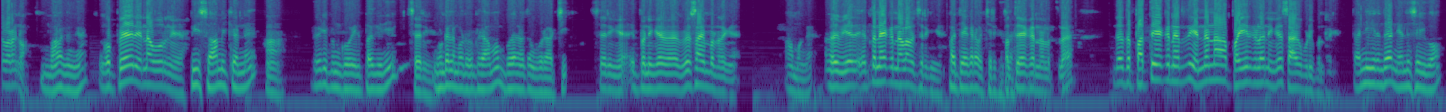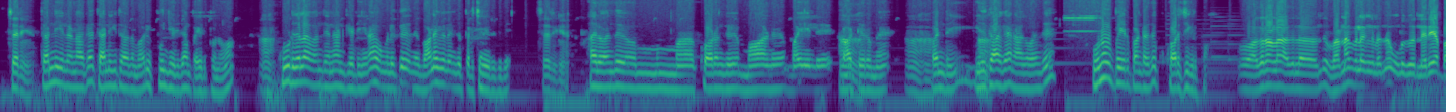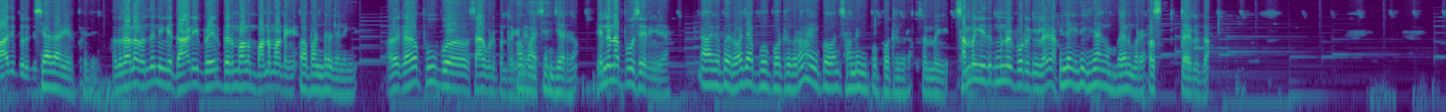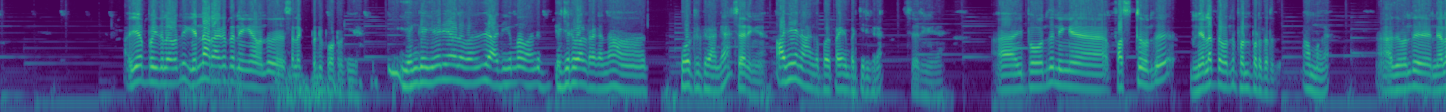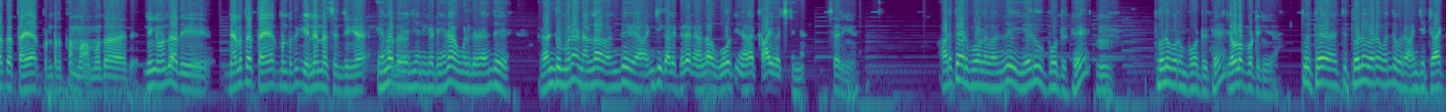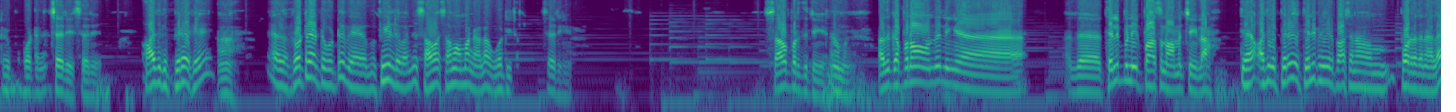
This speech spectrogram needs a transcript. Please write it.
வணக்கம். வணக்கங்க. உங்க பேர் என்ன ஊருங்க பி சாமிக்கண்ணு ஆ. வேடிப்பன் கோயில் பகுதி. சரிங்க. குண்டலமடூர் கிராமம் புதனத்தம் ஊராட்சி. சரிங்க. இப்போ நீங்க விவசாயம் பண்றீங்க. ஆமாங்க. அது எ- எத்தனை ஏக்கர் நிலம் வச்சிருக்கீங்க? பத்து ஏக்கரை வச்சிருக்கேன் சார். பத்து ஏக்கர் நிலத்துல. இந்த இந்த பத்து ஏக்கர் நிலத்துல என்னென்ன பயிர்களை நீங்க சாகுபடி பண்றீங்க? தண்ணி இருந்தால் நெல் செய்வோம். சரிங்க. தண்ணி இல்லைனாக்கா தண்ணிக்கு தகுந்த மாதிரி பூஞ்செடி தான் பயிர் பண்ணுவோம். கூடுதலாக வந்து என்னன்னு கேட்டிங்கன்னா உங்களுக்கு இந்த வனவிலங்கு பிரச்சனை இருக்குது. சரிங்க. அதில் வந்து குரங்கு மான் மயில் காட்டெருமை. பன்றி. இதுக்காக நாங்கள் வந்து உணவு பயிர் பண்ணுறது குறைச்சிக்கிருப்போம். ஓ அதனால அதுல வந்து வனவிலங்குல இருந்து உங்களுக்கு நிறைய பாதிப்பு இருக்கு சேதாரம் ஏற்படுது. அதனால வந்து நீங்க தானிய பயிர் பெரும்பாலும் பண்ண மாட்டீங்க. இப்போ பண்ணுறது இல்லைங்க. அதுக்காக பூ சாகுபடி பண்றீங்க ஆமாம் செஞ்சிடுறோம். என்னென்ன பூ செய்றீங்க? நாங்கள் இப்போ ரோஜா பூ போட்டிருக்கிறோம். இப்போ வந்து சம்மங்கி பூ போட்டிருக்கிறோம். சம்மங்கி சம்மங்கி இதுக்கு முன்னாடி போட்டிருக்கீங்களா? இல்லை இது இதாங்க முதல் முறை. ஃபர்ஸ்ட் டைம் தான். ஐயா இப்போ இதுல வந்து என்ன ரகத்தை நீங்க வந்து செலக்ட் பண்ணி போட்டிருக்கீங்க? எங்கள் ஏரியாவில் வந்து அதிகமாக வந்து கெஜ்ரிவால் ரகம் தான் போட்டிருக்கிறாங்க. சரிங்க. அதே நாங்கள் இப்போ பயன்படுத்தியிருக்கிறேன் சரிங்க. இப்போ வந்து நீங்க ஃபர்ஸ்ட் வந்து நிலத்தை வந்து பண்படுத்துறது. ஆமாங்க. அது வந்து நிலத்தை தயார் பண்றது தான் முத இது. நீங்க வந்து அது நிலத்தை தயார் பண்றதுக்கு என்னென்ன செஞ்சீங்க? என்ன செஞ்சுன்னு கேட்டிங்கன்னா உங்களுக்கு வந்து ரெண்டு முறை நல்லா வந்து அஞ்சு கலப்பையில் நல்லா ஓட்டி நல்லா காய வச்சுட்டேங்க. சரிங்க. அடுத்தாறு போல் வந்து எருவு போட்டுட்டு. தொழு உரம் போட்டுட்டு எவ்வளவு போட்டீங்க? தொழு உரம் வந்து ஒரு அஞ்சு டிராக்டர் போட்டேங்க. சரி சரி. அதுக்கு பிறகு. ரொட்டேட்டர் விட்டு ஃபீல்டு வந்து சம சமமாக நல்லா ஓட்டிட்டோம். சரிங்க. சவப்படுத்திட்டீங்க. ஆமாங்க. அதுக்கப்புறம் வந்து நீங்க அந்த தெளிப்பு நீர் பாசனம் அமைச்சீங்களா? அதுக்கு பிறகு தெளிப்பு நீர் பாசனம் போடுறதுனால.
